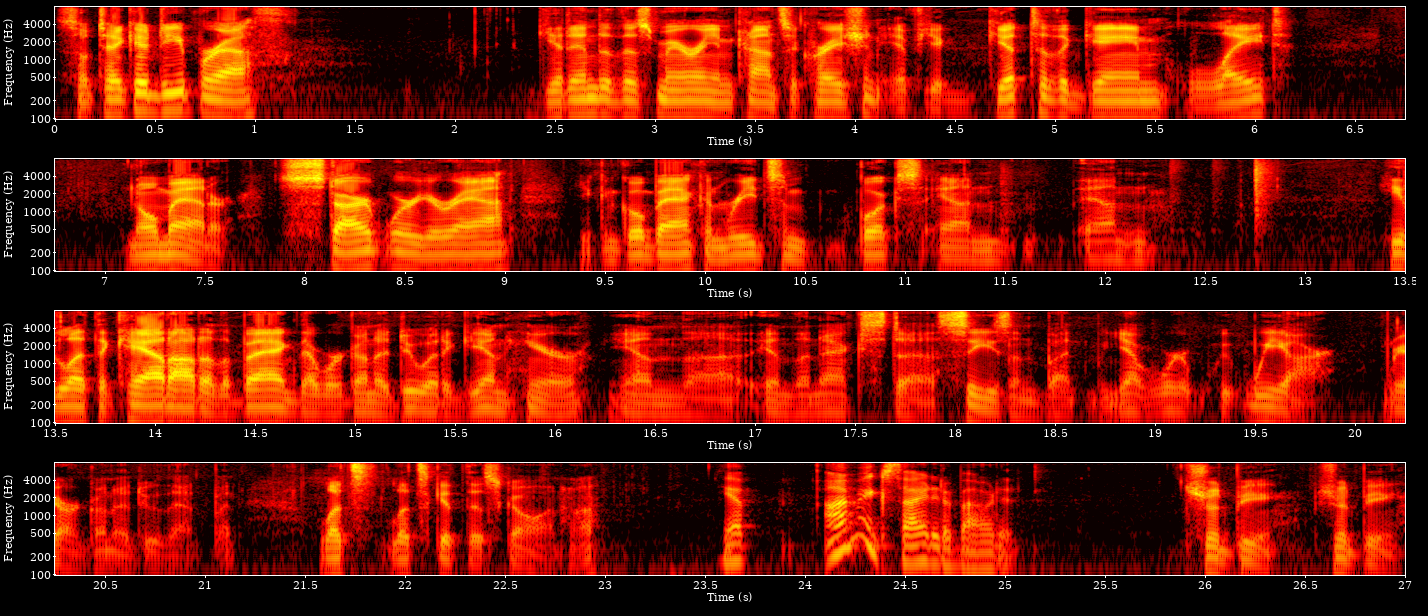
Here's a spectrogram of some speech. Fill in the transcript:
So take a deep breath. Get into this Marian consecration. If you get to the game late, no matter. Start where you're at. You can go back and read some books and and he let the cat out of the bag that we're going to do it again here in uh, in the next uh, season. But yeah, we're we, we are we are going to do that. But let's let's get this going, huh? Yep. I'm excited about it. Should be, should be.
